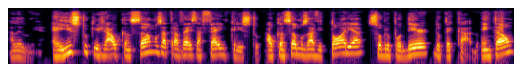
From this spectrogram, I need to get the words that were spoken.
Aleluia. É isto que já alcançamos através da fé em Cristo. Alcançamos a vitória sobre o poder do pecado. Então,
